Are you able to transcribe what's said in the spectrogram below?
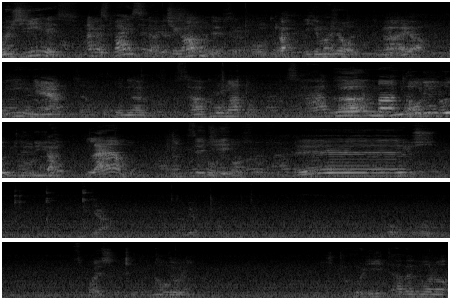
美味しいです。なんかスパイスが違うんですよ。あ行きましょう。はい。やいいね。ここにあるのサグマトンサグマト緑色緑色。あラム。羊。そうそうそうえー、よしじゃあ食べよう。スパイシー。な香り緑緑食べ物いか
